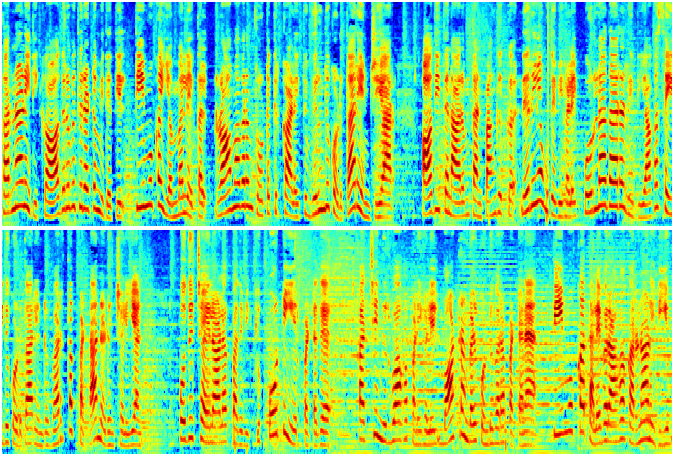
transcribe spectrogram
கருணாநிதிக்கு ஆதரவு திரட்டும் விதத்தில் திமுக எம்எல்ஏக்கள் ராமவரம் தோட்டத்திற்கு அழைத்து விருந்து கொடுத்தார் எம்ஜிஆர். ஆதித்தனாரும் தன் பங்குக்கு நிறைய உதவிகளை பொருளாதார ரீதியாக செய்து கொடுத்தார் என்று வருத்தப்பட்டார் நெடுஞ்செழியன். பொதுச் செயலாளர் பதவிக்கு போட்டி ஏற்பட்டது. கட்சி நிர்வாக பணிகளில் மாற்றங்கள் கொண்டுவரப்பட்டன. திமுக தலைவராக கருணாநிதியும்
